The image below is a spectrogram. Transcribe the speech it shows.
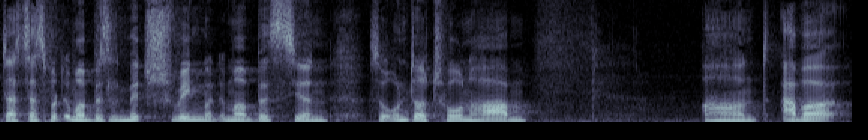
das, das wird immer ein bisschen mitschwingen und immer ein bisschen so Unterton haben. Und aber,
